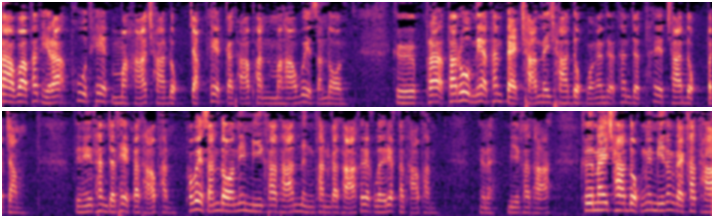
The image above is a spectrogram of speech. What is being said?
ทราบว่าพระเถระผู้เทศมหาชาดกจากเทศกถาพันมหาเวสสันดร คือพระพระรูปเนี้ยท่านแตกฉานในชาดกว่างั้นเถอะท่านจะเทศชาดกประจำทีนี้ท่านจะเทศคาถาพันพระเวสสันดรนนี่มีคาถาหนึ่งพันคาถาเรียกเลยเรียกคาถาพันเนี่ยนะมีคาถา คือในชาดกนี่มีตั้งแต่คาถา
